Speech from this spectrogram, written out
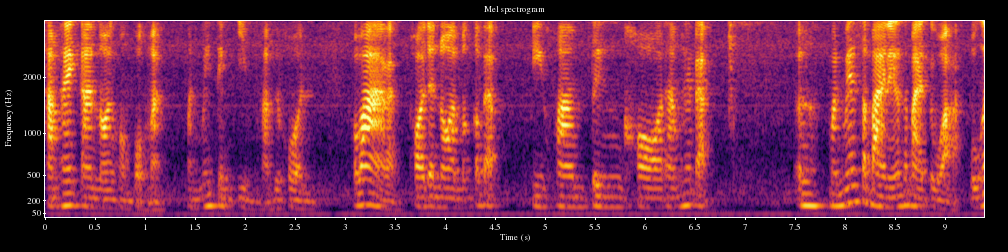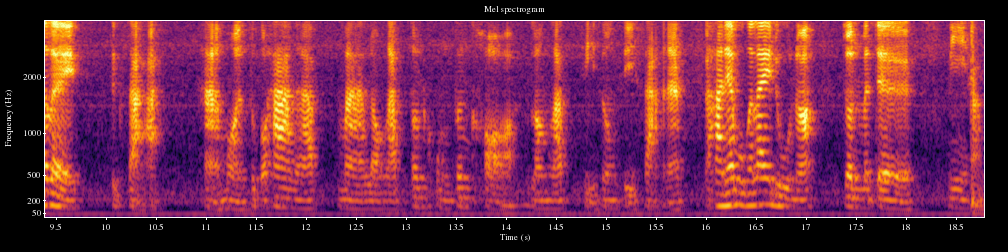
ทำให้การนอนของผมอะมันไม่เต็มอิ่มครับทุกคน เพราะว่าแบบพอจะนอนมันก็แบบมีความตึงคอทำให้แบบ เออ มันไม่สบายเนื้อสบายตัวผมก็เลย ศึกษาหาหมอนสุขภาพนะครับ มารองรับต้นคงต้นคอรองรับสีทรงศีรษะนะแล้วคราวเนี้ยผมก็ไล่ดูเนาะจนมาเจอนี่ครับ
